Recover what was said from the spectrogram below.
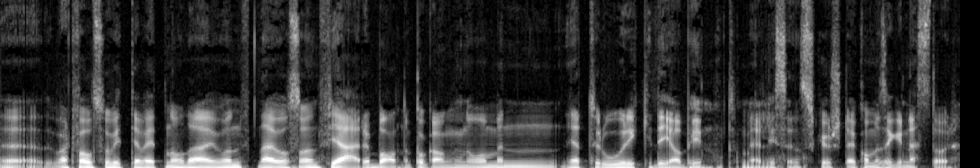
Eh, I hvert fall så vidt jeg vet nå. Det er, jo en, det er jo også en fjerde bane på gang nå, men jeg tror ikke de har begynt med lisenskurs. Det kommer sikkert neste år.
